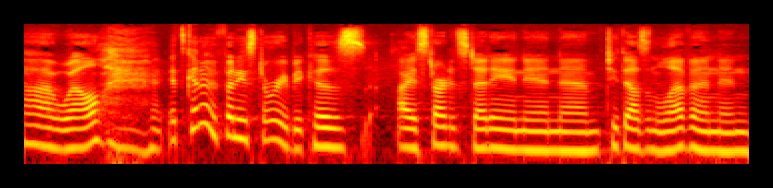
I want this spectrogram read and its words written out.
Uh, well, it's kind of a funny story because I started studying in um, 2011, and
